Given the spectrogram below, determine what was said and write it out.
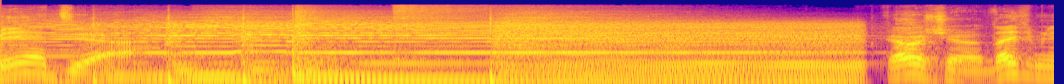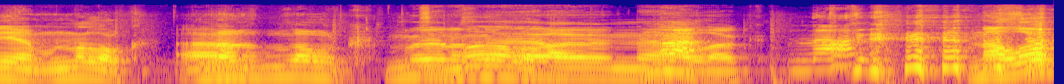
Медиа. Короче, дайте мне монолог. Налог. Налог. На. Налог?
